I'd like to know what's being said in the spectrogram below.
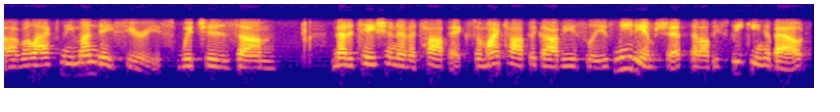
uh, Relax Me Monday series, which is um, meditation and a topic. So my topic obviously is mediumship that I'll be speaking about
